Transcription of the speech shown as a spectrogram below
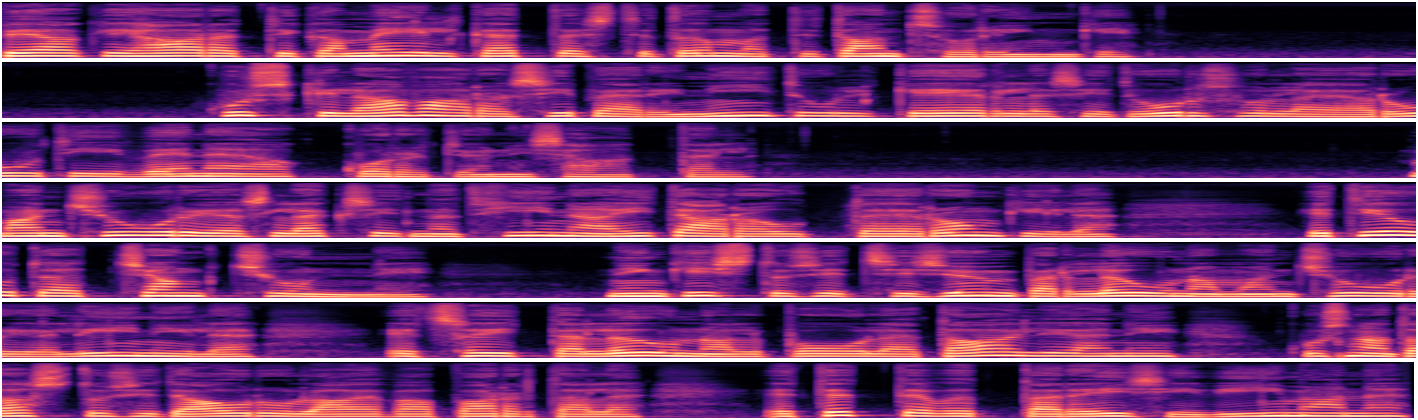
peagi haarati ka meil kätest ja tõmmati tantsuringi. kuskil avara Siberi niidul keerlesid Ursula ja Ruudi Vene akordioni saatel. Mandžuurias läksid nad Hiina idaraudtee rongile, et jõuda Tšangtšunni ning istusid siis ümber Lõuna-Mandžuuria liinile, et sõita lõunal poole Daliani, kus nad astusid aurulaeva pardale, et ette võtta reisi viimane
